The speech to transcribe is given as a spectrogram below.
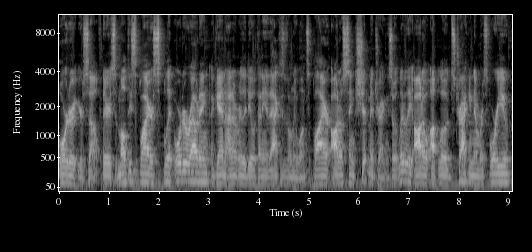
order it yourself. There's multi-supplier split order routing. Again, I don't really deal with any of that because there's only one supplier. Auto sync shipment tracking. So it literally auto uploads tracking numbers for you.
